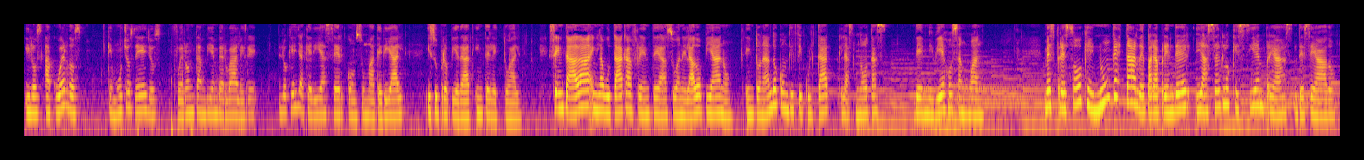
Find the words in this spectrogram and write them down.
y los acuerdos que muchos de ellos fueron también verbales de lo que ella quería hacer con su material y su propiedad intelectual. Sentada en la butaca frente a su anhelado piano, entonando con dificultad las notas de mi viejo San Juan, me expresó que nunca es tarde para aprender y hacer lo que siempre has deseado.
